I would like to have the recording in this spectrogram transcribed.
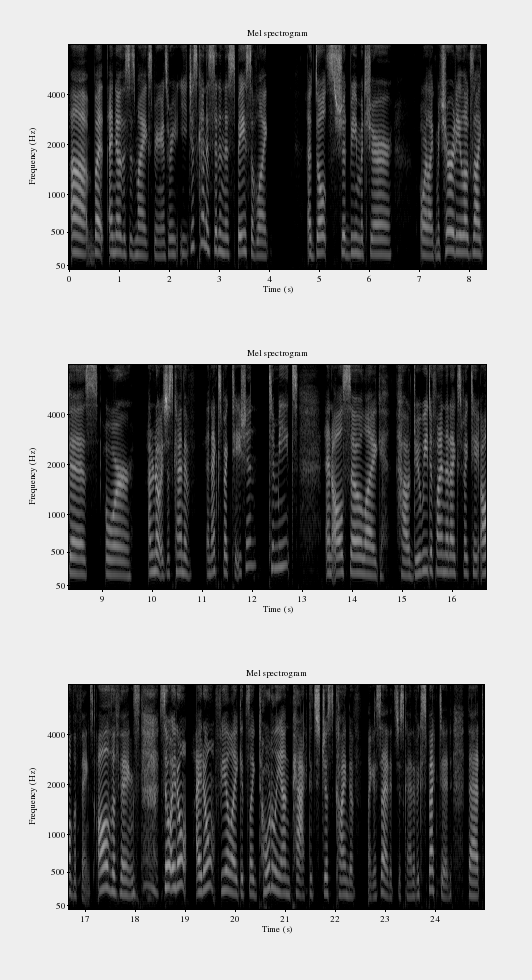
Uh, but I know this is my experience where you just kind of sit in this space of like adults should be mature or like maturity looks like this or I don't know, it's just kind of an expectation to meet and also like how do we define that expectation all the things all the things. So i don't i don't feel like it's like totally unpacked. It's just kind of like i said it's just kind of expected that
